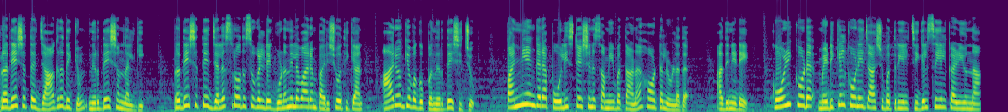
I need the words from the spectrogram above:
പ്രദേശത്ത് ജാഗ്രതയ്ക്കും നിർദ്ദേശം നൽകി. പ്രദേശത്തെ ജലസ്രോതസ്സുകളുടെ ഗുണനിലവാരം പരിശോധിക്കാൻ ആരോഗ്യവകുപ്പ് നിർദ്ദേശിച്ചു. പന്നിയങ്കര പോലീസ് സ്റ്റേഷന് സമീപത്താണ് ഹോട്ടലുള്ളത്. അതിനിടെ കോഴിക്കോട് മെഡിക്കൽ കോളേജ് ആശുപത്രിയിൽ ചികിത്സയിൽ കഴിയുന്ന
